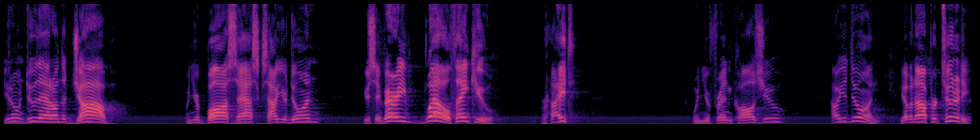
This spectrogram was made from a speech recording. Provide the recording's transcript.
You don't do that on the job. When your boss asks how you're doing, you say, Very well, thank you. Right? When your friend calls you, How are you doing? You have an opportunity.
